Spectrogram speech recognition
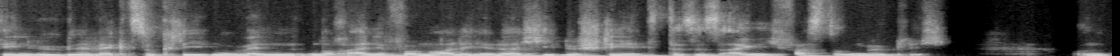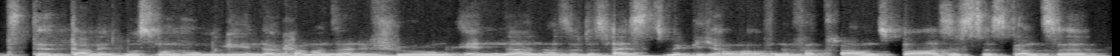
den Hügel wegzukriegen, wenn noch eine formale Hierarchie besteht, das ist eigentlich fast unmöglich. Und damit muss man umgehen. Da kann man seine Führung ändern. Also das heißt wirklich auch auf eine Vertrauensbasis das Ganze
